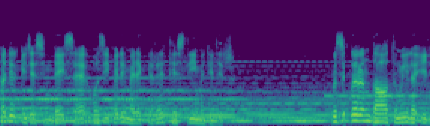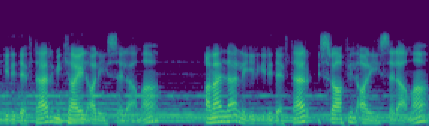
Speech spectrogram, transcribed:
Kadir gecesinde ise vazifeli meleklere teslim edilir. Rızıkların dağıtımıyla ilgili defter Mikail aleyhisselama, amellerle ilgili defter İsrafil aleyhisselama,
